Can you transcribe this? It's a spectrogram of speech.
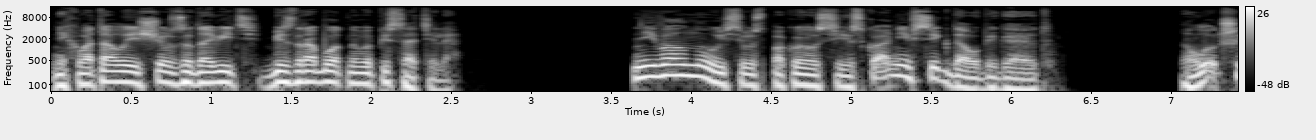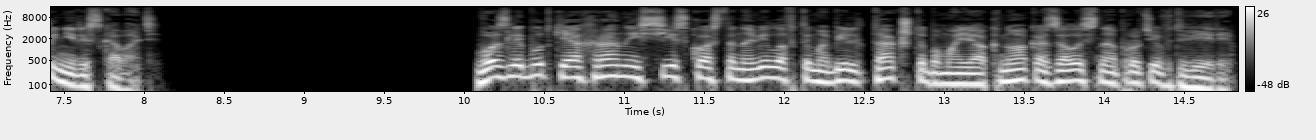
Не хватало еще задавить безработного писателя. «Не волнуйся», — успокоился Иску, — «они всегда убегают». Лучше не рисковать. Возле будки охраны Сиску остановил автомобиль так, чтобы мое окно оказалось напротив двери.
